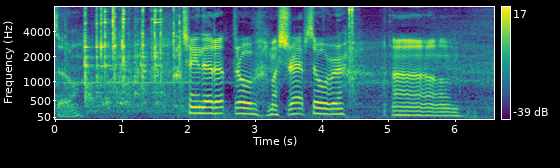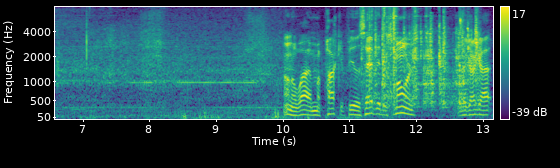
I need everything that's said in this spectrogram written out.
So chain that up, throw my straps over. Um, don't know why my pocket feels heavy this morning. Like I got,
